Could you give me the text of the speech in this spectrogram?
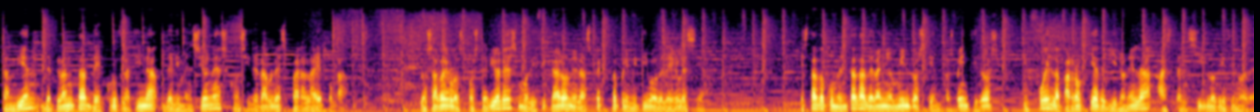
también de planta de cruz latina de dimensiones considerables para la época. Los arreglos posteriores modificaron el aspecto primitivo de la iglesia. Está documentada del año 1222 y fue la parroquia de Gironella hasta el siglo XIX.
